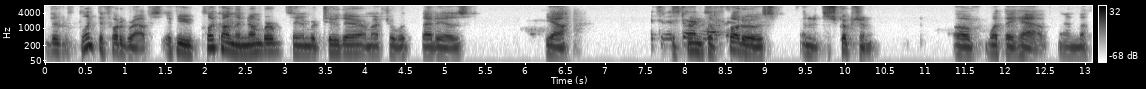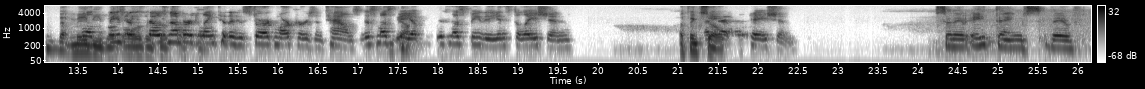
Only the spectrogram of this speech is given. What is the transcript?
there's linked to photographs. If you click on the number, say number two there, I'm not sure what that is. Yeah. It's an historic. It photos and a description of what they have, and I think that may well, be these are those numbers linked to the historic markers and towns. This must be yeah. a this must be the installation. I think so. location. So they have eight things. They have.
